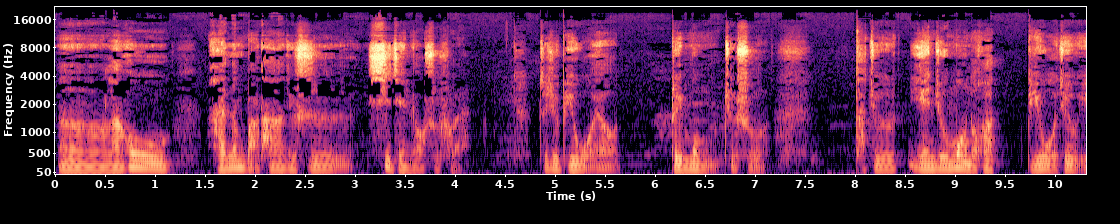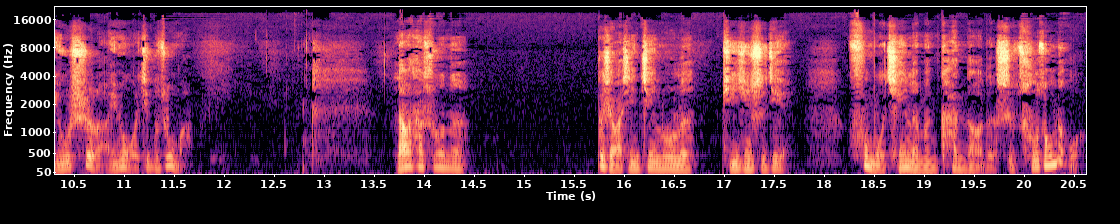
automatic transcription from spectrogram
嗯，然后还能把它就是细节描述出来，这就比我要对梦就说，他就研究梦的话，比我就有优势了，因为我记不住嘛。然后他说呢，不小心进入了平行世界，父母亲人们看到的是初中的我，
